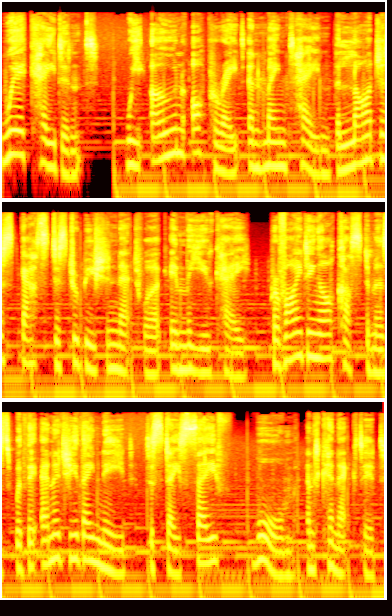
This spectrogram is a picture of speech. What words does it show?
we're Cadent. We own, operate, and maintain the largest gas distribution network in the UK, providing our customers with the energy they need to stay safe, warm, and connected.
